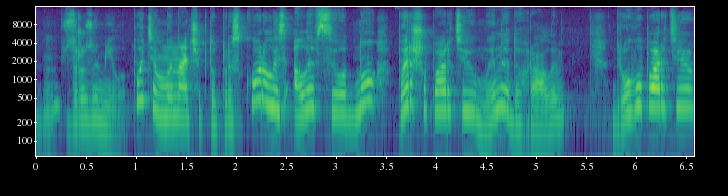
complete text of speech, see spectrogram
ну, зрозуміло. Потім ми, начебто, прискорились, але все одно першу партію ми не дограли, другу партію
